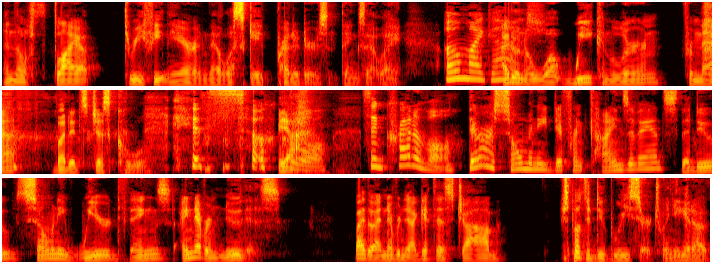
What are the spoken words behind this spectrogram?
and they'll fly up three feet in the air and they'll escape predators and things that way. Oh my god. I don't know what we can learn from that, but it's just cool. It's so cool. Yeah. It's incredible. There are so many different kinds of ants that do so many weird things. I never knew this. By the way, I never did. I get this job. You're supposed to do research when you get a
